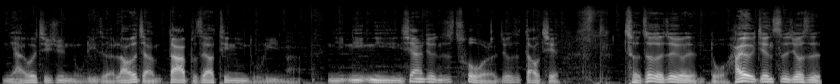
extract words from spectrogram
你还会继续努力着。老实讲，大家不是要听你努力吗？你你你现在就是错了，就是道歉，扯这个就有点多。还有一件事就是，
